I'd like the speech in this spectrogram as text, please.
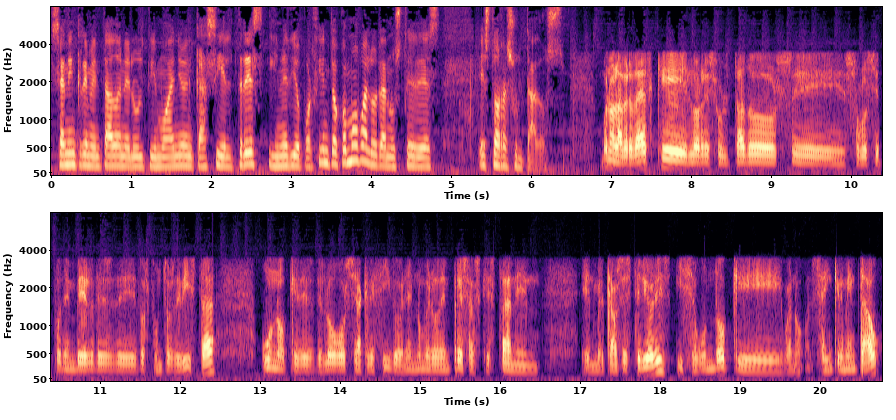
se han incrementado en el último año en casi el 3,5%. ¿Cómo valoran ustedes estos resultados? Bueno, la verdad es que los resultados eh, solo se pueden ver desde dos puntos de vista. Uno, que desde luego se ha crecido en el número de empresas que están en, en mercados exteriores y segundo que bueno se ha incrementado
